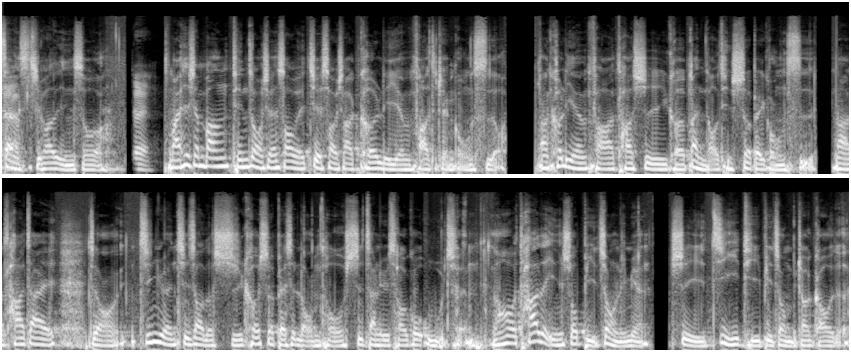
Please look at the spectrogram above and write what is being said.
占了十几趴的营收啊。对，我们还是先帮听众先稍微介绍一下科联研发这间公司哦。那科力研发它是一个半导体设备公司，那它在这种晶圆制造的蚀刻设备是龙头，市占率超过五成，然后它的营收比重里面是以记忆体比重比较高的。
